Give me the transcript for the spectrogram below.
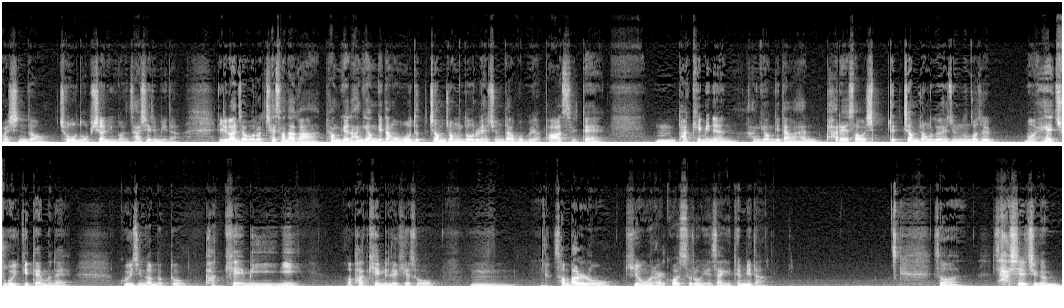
훨씬 더 좋은 옵션인 건 사실입니다. 일반적으로 최선화가 평균 한 경기당 5득점 정도를 해준다고 봤을 때 음, 박혜민은 한 경기당 한 8에서 10득점 정도 해주는 것을 뭐 해주고 있기 때문에 고이진 감독도 박혜민이 어, 박혜민을 계속 음, 선발로 기용을 할 것으로 예상이 됩니다. 그래서 사실 지금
